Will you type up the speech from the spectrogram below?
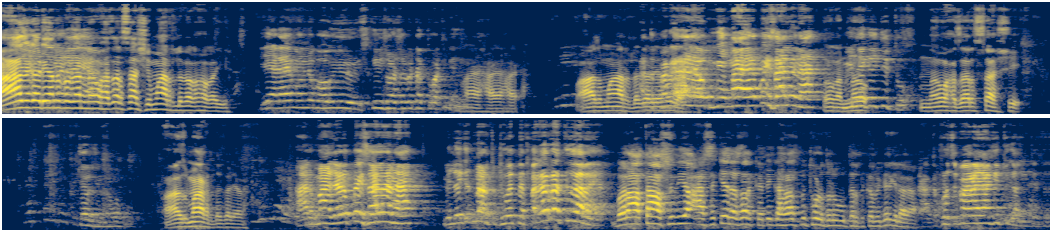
आज गाडीयानं बघा नऊ हजार सहाशे मारलं बघा हो गाई येडाय म्हणलं भाऊ स्क्रीनशॉट सगळं टाकतो वाटले. नाही हाय हाय. आज मारलं गाड्या मी- माझ्याकडे पैसे आले ना हो का, मी नऊ- लगेच देतो नऊ हजार सहाशे. चल, चल, हो. आज मारलं गाड्यानं अरे माझ्याकडे पैसा आला ना मी लगेच मारतो ठेवत नाही. पगार रात्री झालाय बरं आता असू दे असं केल्यासारखं ते घरात पण थोडं थोडं उतरत कमी कर गेला का? आता पुढचं पगार आहे, आधी तू घालून देतो.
